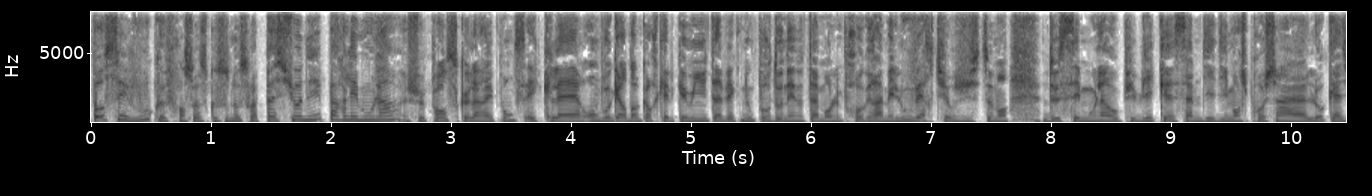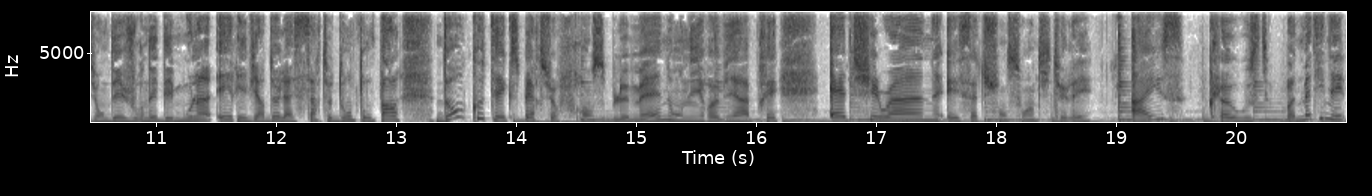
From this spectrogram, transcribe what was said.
Pensez-vous que Françoise Cossonneau soit passionnée par les moulins? Je pense que la réponse est claire. On vous garde encore quelques minutes avec nous pour donner notamment le programme et l'ouverture justement de ces moulins au public samedi et dimanche prochain à l'occasion des des moulins et rivières de la Sarthe dont on parle dans Côté Expert sur France Bleu Maine. On y revient après Ed Sheeran et cette chanson intitulée Eyes Closed. Bonne matinée.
